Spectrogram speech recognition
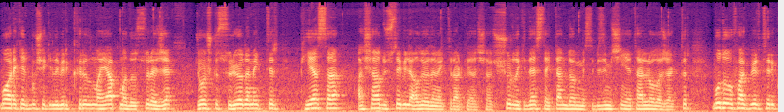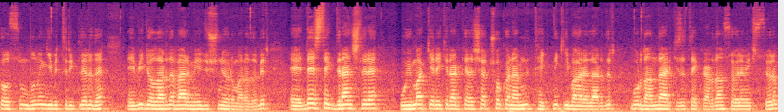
bu hareket bu şekilde bir kırılma yapmadığı sürece coşku sürüyor demektir. Piyasa aşağı düşse bile alıyor demektir arkadaşlar. Şuradaki destekten dönmesi bizim için yeterli olacaktır. Bu da ufak bir trik olsun. Bunun gibi trikleri de e, videolarda vermeyi düşünüyorum arada bir. E, destek dirençlere uymak gerekir arkadaşlar. Çok önemli teknik ibarelerdir. Buradan da herkese tekrardan söylemek istiyorum.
